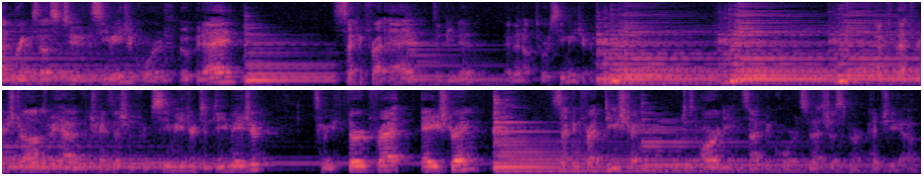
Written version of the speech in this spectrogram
that brings us to the C major chord. Open A, second fret A, to B note, and then up to our C major. After that three strums, we have the transition from C major to D major. It's to be third fret A string, second fret D string, which is already inside the chord, so that's just an arpeggio.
